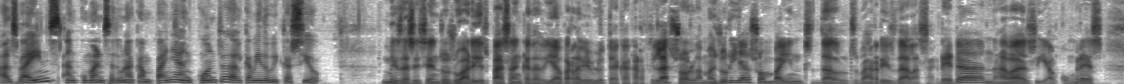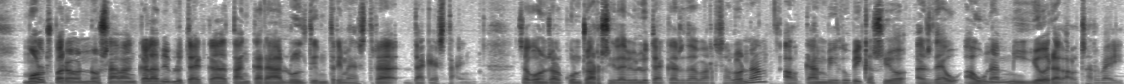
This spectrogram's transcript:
Els veïns han començat una campanya en contra del canvi d'ubicació. Més de 600 usuaris passen cada dia per la Biblioteca Garcilaso. La majoria són veïns dels barris de la Sagrera, Naves i el Congrés. Molts, però, no saben que la biblioteca tancarà l'últim trimestre d'aquest any. Segons el Consorci de Biblioteques de Barcelona, el canvi d'ubicació es deu a una millora del servei.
